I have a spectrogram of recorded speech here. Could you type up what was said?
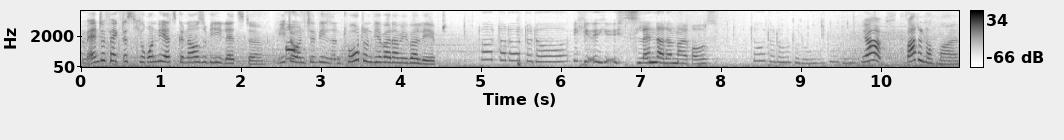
Im Endeffekt ist die Runde jetzt genauso wie die letzte. Vito oh. und Tiffy sind tot und wir beide haben überlebt. Da, da, da, ich, ich, ich slender dann mal raus. Ja, warte noch mal.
